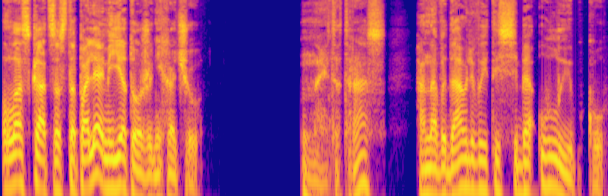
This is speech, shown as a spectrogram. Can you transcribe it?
ласкаться с тополями я тоже не хочу». На этот раз она выдавливает из себя улыбку.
